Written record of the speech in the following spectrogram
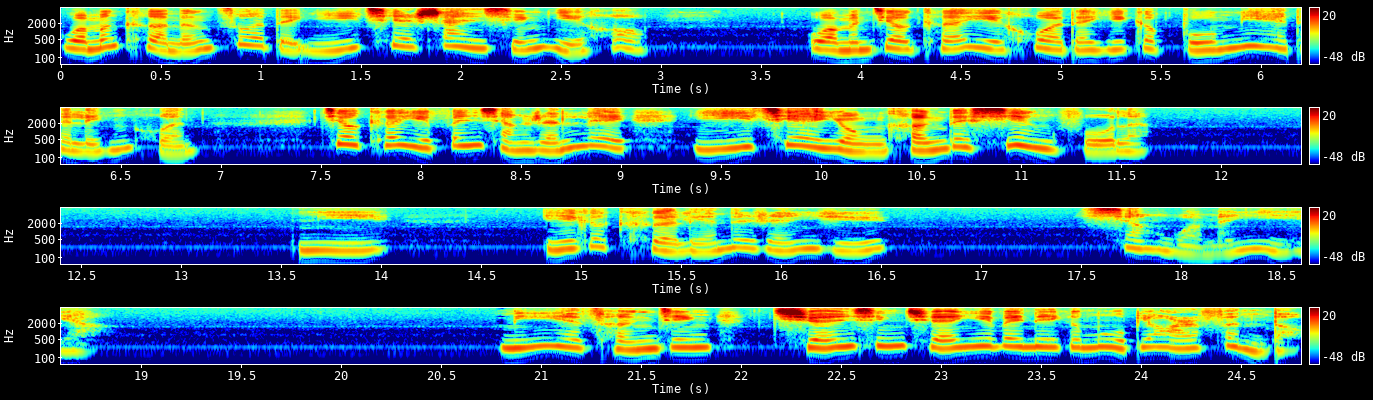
我们可能做的一切善行以后，我们就可以获得一个不灭的灵魂，就可以分享人类一切永恒的幸福了。你，一个可怜的人鱼，像我们一样，你也曾经全心全意为那个目标而奋斗。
